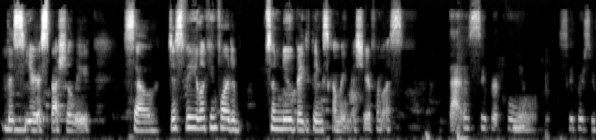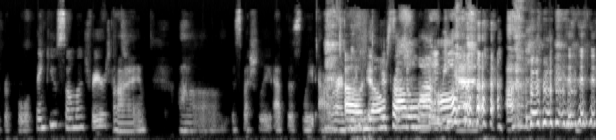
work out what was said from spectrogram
this Mhm. year especially so just be looking forward to some new big things coming this year from us That is super cool. Super, super cool. Thank you so much for your time. Um, especially at this late hour. I Oh, really- no after such a problem long at all. Um,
